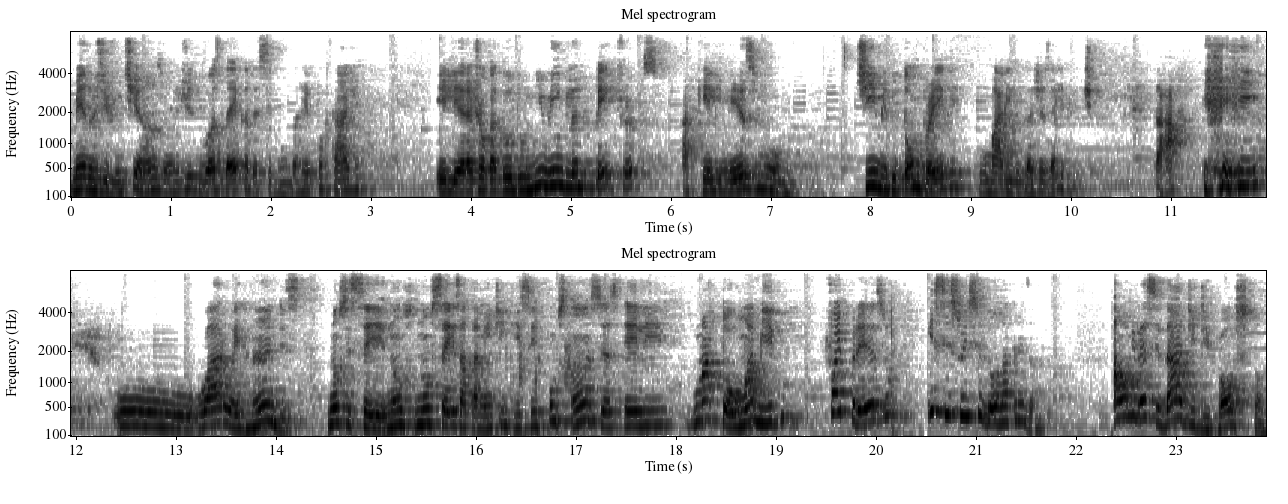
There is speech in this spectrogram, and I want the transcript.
menos de 20 anos, menos de duas décadas, segundo a reportagem. Ele era jogador do New England Patriots, aquele mesmo time do Tom Brady, o marido da Gisele Bündchen, tá? E o, o Aaron Hernandes não, se sei, não, não sei exatamente em que circunstâncias, ele matou um amigo, foi preso e se suicidou na prisão. A Universidade de Boston,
